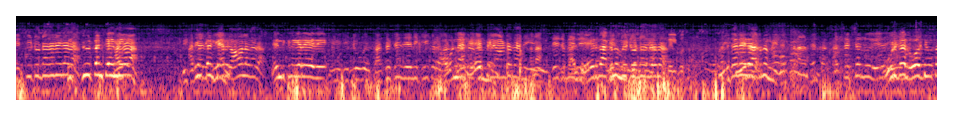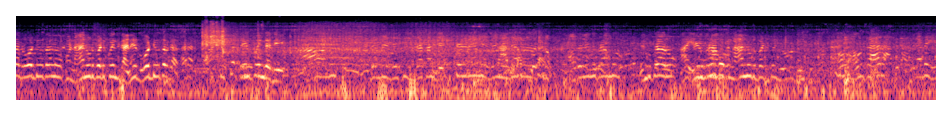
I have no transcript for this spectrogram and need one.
డిస్ప్యూట్ ఉన్నదనే కదా. డిస్ప్యూట్ అంటే క్లియర్ ఎందుకు అయ్యేది? నువ్వు కన్స్ట్రక్షన్ చేయడానికి ఇక్కడ అవునండి. ఎంపీలో అంటే దాని ఉద్దేశం అది ఏంది? ఏడు దాకా డిస్ప్యూట్ ఉన్నది కదా. ఊరిగా రోడ్ యువతలు రోడ్ యువతలు ఒక నానుడు పడిపోయింది కానీ రోడ్ యువతలు కాదు సార్ అది అది. కావాలి, మెజర్మెంట్ ఎందుకు అవును సార్ అందుకంటే ఈ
